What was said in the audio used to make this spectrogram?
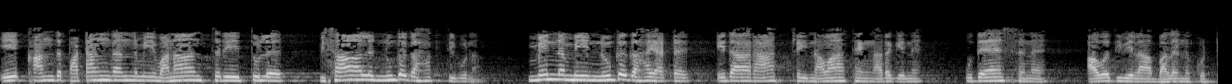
ඒ කන්ද පටන් ගන්න මේ වනාන්තරයේ තුල විශාල නුග ගහක් තිබුණා. මෙන්න මේ නුග ගහ යට එදා රාත්‍රී නවාතැන් අරගෙන උදෑසන අවදි වෙලා බලනකොට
